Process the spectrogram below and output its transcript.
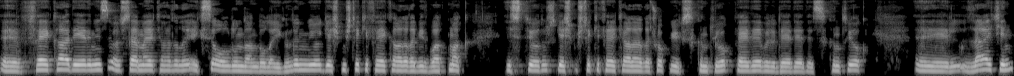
E, FK değerimiz öz sermaye karlılığı eksi olduğundan dolayı görünmüyor. Geçmişteki FK'lara bir bakmak istiyoruz. Geçmişteki FK'larda çok büyük sıkıntı yok. PD bölü DD'de sıkıntı yok. E, lakin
